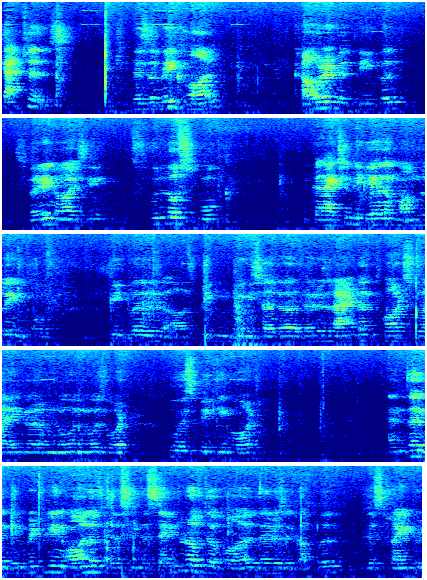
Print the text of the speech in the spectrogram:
this. There's a big hall, crowded with people. It's very noisy. It's full of smoke. You can actually hear the mumbling of people uh, speaking to each other. There is random thoughts flying around. No one knows what, who is speaking what. And then in between all of this, in the center of the hall, there is a couple just trying to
